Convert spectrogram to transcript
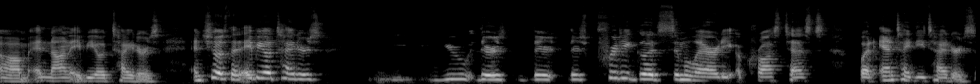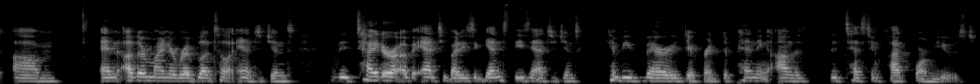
um, and non-ABO titers and shows that ABO titers you there's there there's pretty good similarity across tests but anti-D titers um, and other minor red blood cell antigens, the titer of antibodies against these antigens can be very different depending on the, the testing platform used.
